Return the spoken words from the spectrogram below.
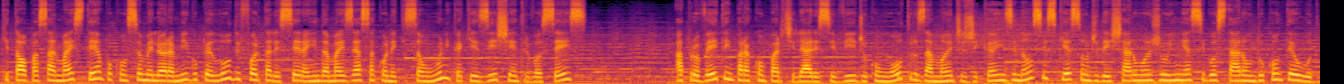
que tal passar mais tempo com seu melhor amigo peludo e fortalecer ainda mais essa conexão única que existe entre vocês? Aproveitem para compartilhar esse vídeo com outros amantes de cães e não se esqueçam de deixar um joinha se gostaram do conteúdo.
